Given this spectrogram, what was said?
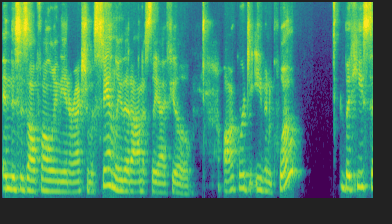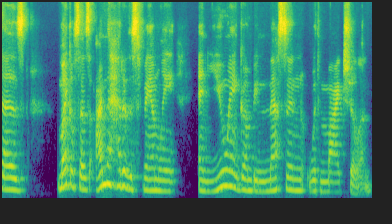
and this is all following the interaction with Stanley that honestly I feel awkward to even quote. But he says, Michael says, I'm the head of this family and you ain't to be messing with my chillin'.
